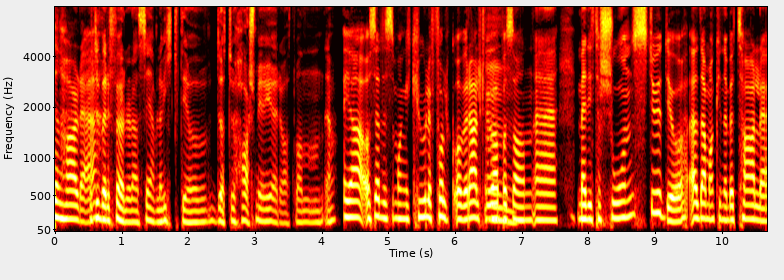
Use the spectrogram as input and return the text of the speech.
Den har det. At du bare føler deg så jævla viktig, og at du har så mye å gjøre, og at man Ja. Ja, og så er det så mange kule folk overalt. Vi var på Mm. sånn eh, meditasjonsstudio eh, der man kunne betale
